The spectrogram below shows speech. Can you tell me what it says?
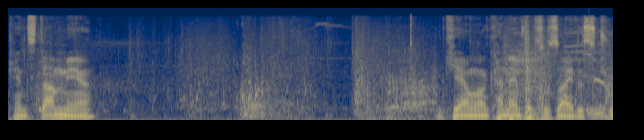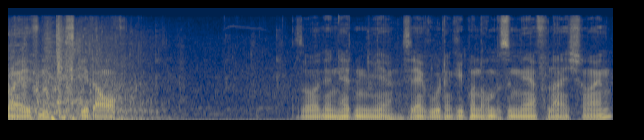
Kennst da mehr? Okay, aber man kann einfach zur Seite strafen. Das geht auch. So, den hätten wir. Sehr gut, dann kriegt man noch ein bisschen mehr Fleisch rein.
